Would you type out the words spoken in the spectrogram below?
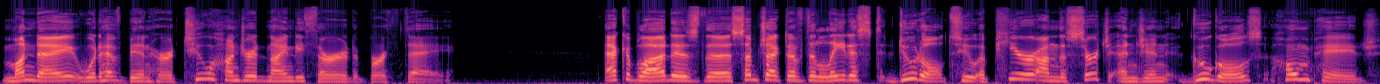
Monday would have been her 293rd birthday. Ekeblad is the subject of the latest doodle to appear on the search engine Google's homepage.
